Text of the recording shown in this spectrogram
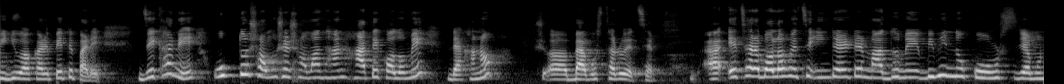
ভিডিও আকারে পেতে পারে। যেখানে উক্ত সমস্যার সমাধান হাতে কলমে দেখানো ব্যবস্থা রয়েছে। এছাড়া বলা হয়েছে ইন্টারনেটের মাধ্যমে বিভিন্ন কোর্স যেমন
